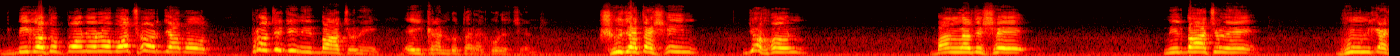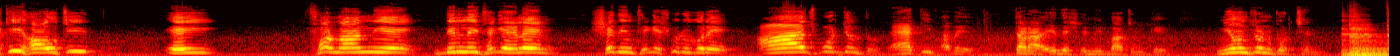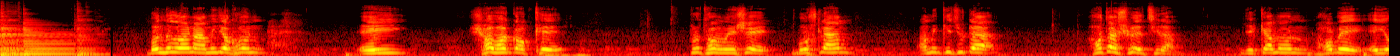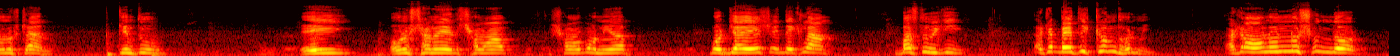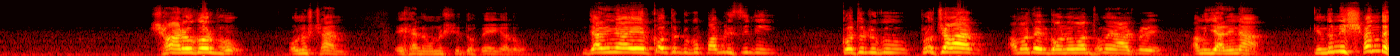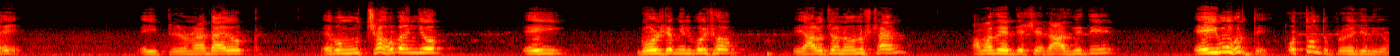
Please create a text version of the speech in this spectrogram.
বিগত পনেরো বছর যাবৎ প্রতিটি নির্বাচনে এই কাণ্ড তারা করেছেন। সুজাতা সিং যখন বাংলাদেশে নির্বাচনে ভূমিকা কি হওয়া উচিত, এই ফরমান নিয়ে দিল্লি থেকে এলেন, সেদিন থেকে শুরু করে আজ পর্যন্ত একইভাবে তারা এদেশের নির্বাচনকে নিয়ন্ত্রণ করছেন। বন্ধুগণ, আমি যখন এই সভাকক্ষে প্রথম এসে বসলাম, আমি কিছুটা হতাশ হয়েছিলাম যে কেমন হবে এই অনুষ্ঠান। কিন্তু এই অনুষ্ঠানের সমা সমাপনীয় পর্যায়ে এসে দেখলাম, বাস্তবিকই একটা ব্যতিক্রম ধর্মী, একটা অনন্য সুন্দর, সারগর্ভ অনুষ্ঠান এখানে অনুষ্ঠিত হয়ে গেল। জানি না এর কতটুকু পাবলিসিটি কতটুকু প্রচার আমাদের গণমাধ্যমে আসবে, আমি জানি না। কিন্তু নিঃসন্দেহে এই প্রেরণাদায়ক এবং উৎসাহব্যঞ্জক এই গোল টেবিল বৈঠক, এই আলোচনা অনুষ্ঠান, আমাদের দেশের রাজনীতির এই মুহূর্তে অত্যন্ত প্রয়োজনীয়।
